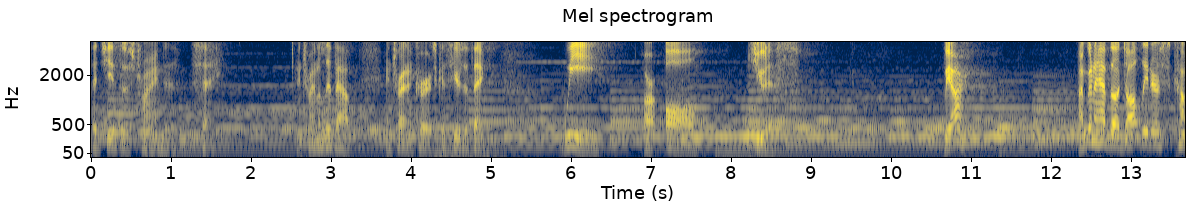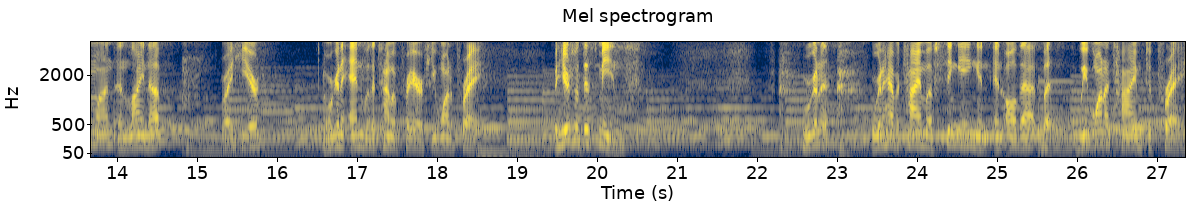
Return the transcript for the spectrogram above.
that Jesus is trying to say and trying to live out and trying to encourage. Because here's the thing we are all Judas. We are. I'm going to have the adult leaders come on and line up right here. And we're going to end with a time of prayer if you want to pray. But here's what this means we're going to we're going to have a time of singing and, and all that, but we want a time to pray.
